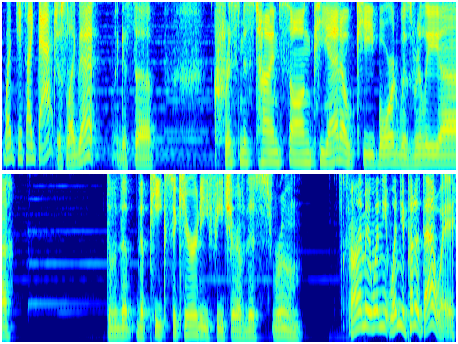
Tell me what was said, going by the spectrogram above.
What, just like that? Just like that. I guess the Christmas time song piano keyboard was really uh, the, the the peak security feature of this room. Well, I mean, when you when you put it that way,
